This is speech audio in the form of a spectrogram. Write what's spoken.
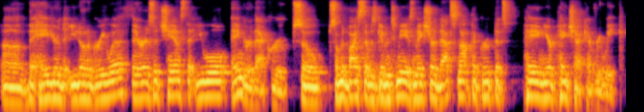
uh, behavior that you don't agree with there is a chance that you will anger that group. So some advice that was given to me is make sure that's not the group that's paying your paycheck every week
